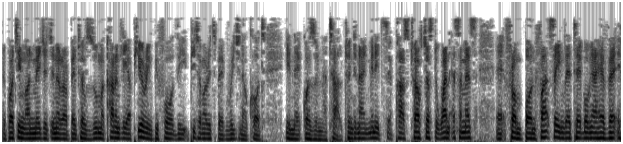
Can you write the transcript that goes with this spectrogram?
reporting on Major General Bethuel Zuma currently appearing before the Pietermaritzburg Regional Court in uh, KwaZulu-Natal. 29 minutes past 12, just one SMS uh, from Bonfa saying that uh, Bonga, I have uh, a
